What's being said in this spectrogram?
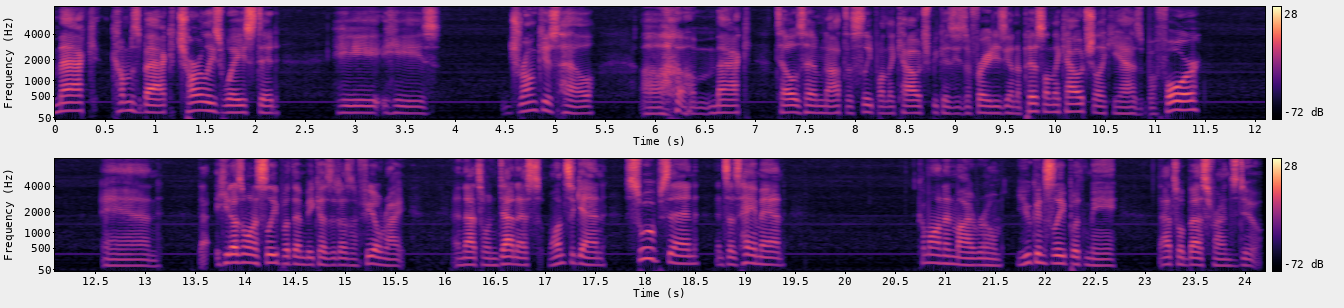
Mac comes back. Charlie's wasted. He he's drunk as hell. Uh, Mac tells him not to sleep on the couch because he's afraid he's gonna piss on the couch like he has before, and that he doesn't want to sleep with him because it doesn't feel right. And that's when Dennis once again swoops in and says, "Hey man, come on in my room. You can sleep with me. That's what best friends do."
